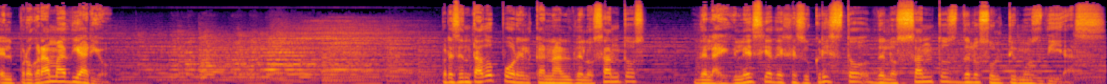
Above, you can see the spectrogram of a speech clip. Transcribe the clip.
el programa diario, presentado por el canal de los santos de la Iglesia de Jesucristo de los Santos de los Últimos Días.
